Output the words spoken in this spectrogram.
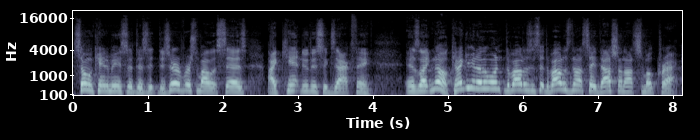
Someone came to me and said, Does it, there a verse in the Bible that says I can't do this exact thing? And it's like, no. Can I give you another one? The Bible doesn't say, the Bible does not say, Thou shalt not smoke crack.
